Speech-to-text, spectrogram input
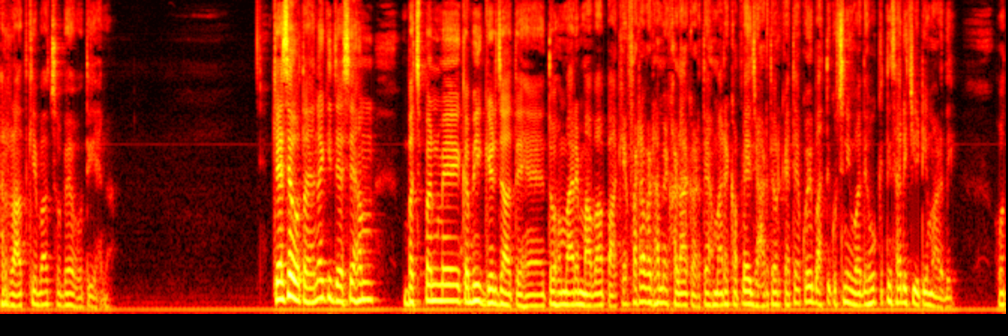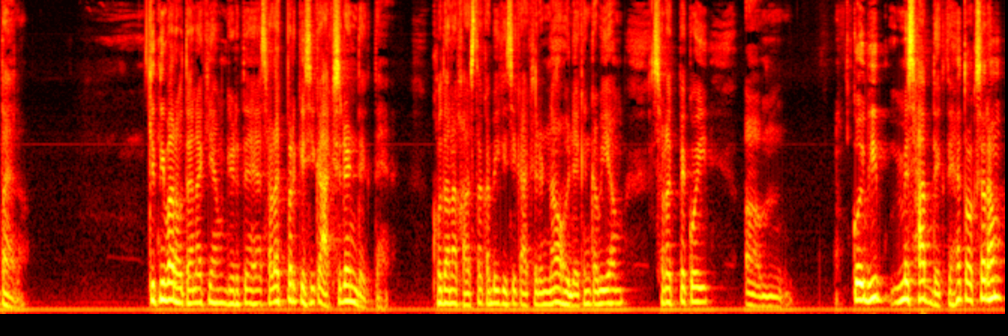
हर रात के बाद सुबह होती है ना। कैसे होता है ना कि जैसे हम बचपन में कभी गिर जाते हैं तो हमारे माँ बाप आके फटाफट हमें खड़ा करते हैं, हमारे कपड़े झाड़ते और कहते हैं, कोई बात कुछ नहीं हुआ, देखो कितनी सारी चीटी मार दी। होता है ना। कितनी बार होता है ना कि हम गिरते हैं, सड़क पर किसी का एक्सीडेंट देखते हैं। खुदा ना खास्ता कभी किसी का एक्सीडेंट ना हो, लेकिन कभी हम सड़क पे कोई कोई भी मिसहैप देखते हैं तो अक्सर हम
